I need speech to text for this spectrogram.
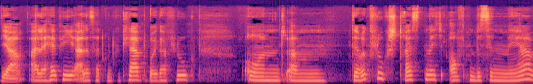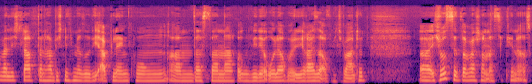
ja, alle happy, alles hat gut geklappt, ruhiger Flug. Und ähm, der Rückflug stresst mich oft ein bisschen mehr, weil ich glaube, dann habe ich nicht mehr so die Ablenkung, ähm, dass danach irgendwie der Urlaub oder die Reise auf mich wartet. Äh, ich wusste jetzt aber schon, dass die Kinder das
